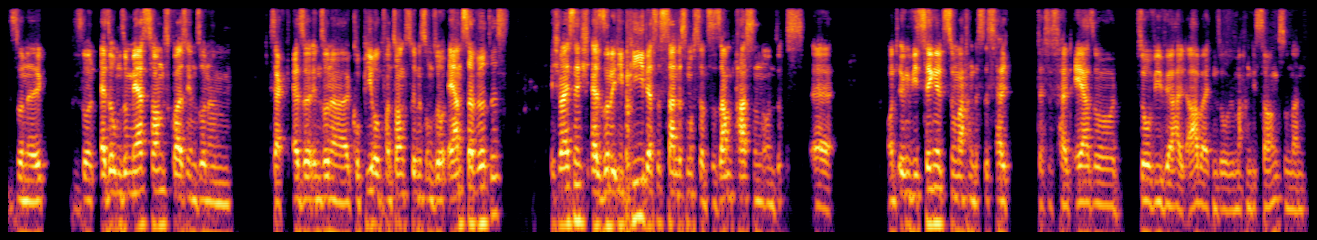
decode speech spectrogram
so eine, so, also umso mehr Songs quasi in so einem, ich sag, also in so einer Gruppierung von Songs drin ist, umso ernster wird es. Ich weiß nicht, also so eine EP, das ist dann, das muss dann zusammenpassen und das, äh, und irgendwie Singles zu machen, das ist halt, das ist halt eher so, so wie wir halt arbeiten. So, wir machen die Songs und dann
